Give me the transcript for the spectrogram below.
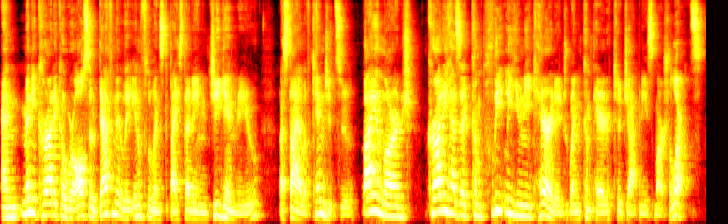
And many karateka were also definitely influenced by studying Jigen-ryu, a style of Kenjutsu. By and large, karate has a completely unique heritage when compared to Japanese martial arts.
